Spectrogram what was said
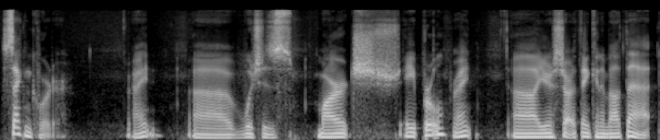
second quarter, right? Uh, which is March, April, right? Uh, you're gonna start thinking about that.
